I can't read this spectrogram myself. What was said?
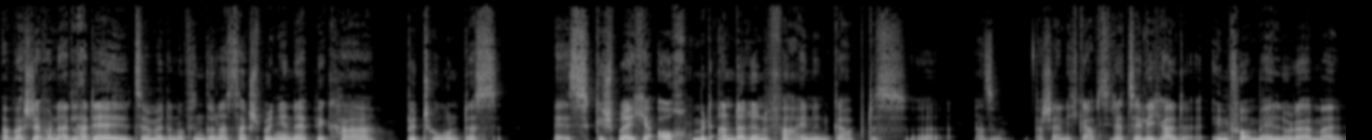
Aber Stefan Neidl hat ja, jetzt wenn wir dann auf den Donnerstag springen, in der PK betont, dass es Gespräche auch mit anderen Vereinen gab. Das, äh, also wahrscheinlich gab es die tatsächlich halt informell oder mal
